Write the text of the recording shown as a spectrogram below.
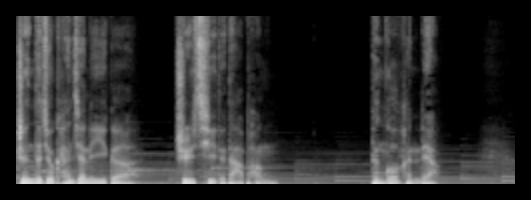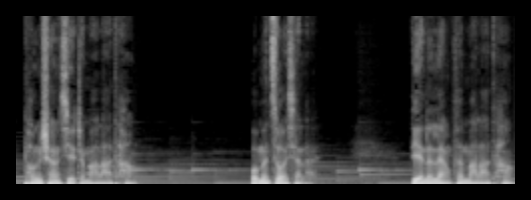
真的就看见了一个支起的大棚，灯光很亮，棚上写着麻辣烫。我们坐下来，点了两份麻辣烫。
